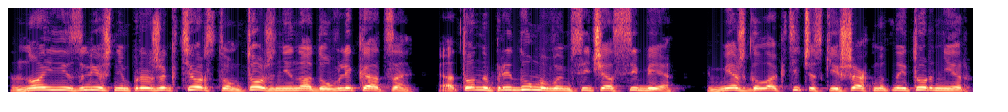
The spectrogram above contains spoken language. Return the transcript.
Но и излишним прожектерством тоже не надо увлекаться. А то напридумываем сейчас себе. Межгалактический шахматный турнир.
